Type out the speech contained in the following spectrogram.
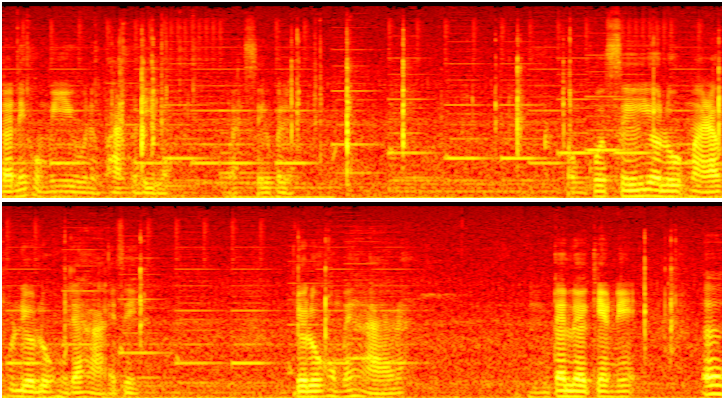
ตอนนี้ผมมีอยู่หนึ่งพันพอดีเลยมาซื้อไปเลย ผมกูซื้อโยรุมาแล้วโยรุผมจะหายสิโยรุคงไม่หายนะแต่เรือเกมนี้ เออ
